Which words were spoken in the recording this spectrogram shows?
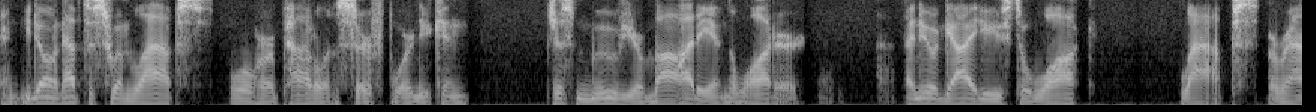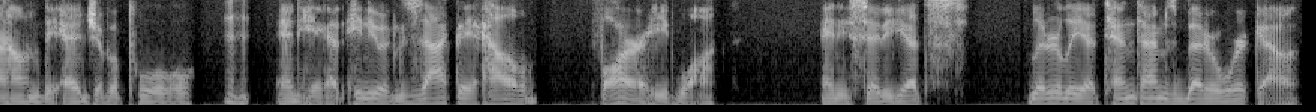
And you don't have to swim laps or paddle a surfboard. You can just move your body in the water. I knew a guy who used to walk laps around the edge of a pool, mm-hmm. and he had, he knew exactly how far he'd walked. And he said he gets literally a 10 times better workout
